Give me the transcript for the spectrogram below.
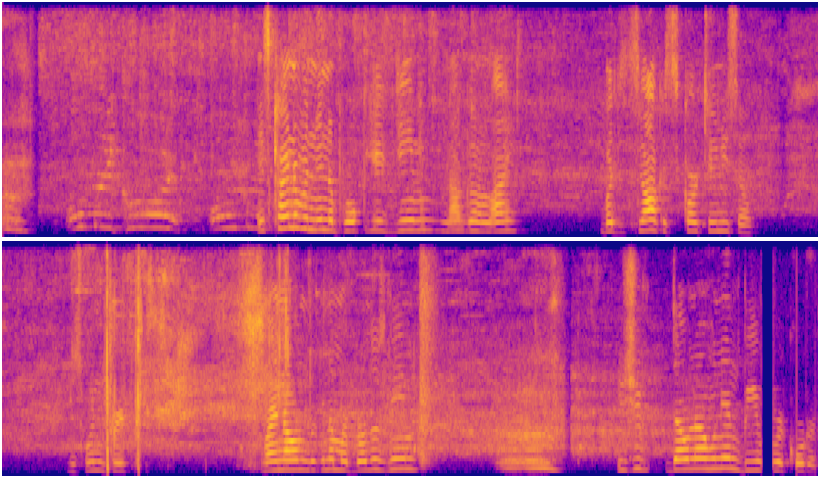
Oh my god! Oh my It's kind of an inappropriate game, not gonna lie. But it's not because it's cartoony, so just waiting for it. Right now, I'm looking at my brother's game. You should download and be recorded.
